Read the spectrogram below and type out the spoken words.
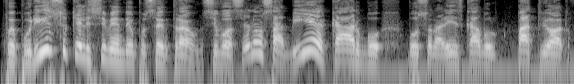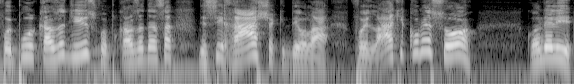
Foi por isso que ele se vendeu para o Centrão. Se você não sabia, caro bo bolsonarista, caro patriota, foi por causa disso, foi por causa dessa, desse racha que deu lá. Foi lá que começou. Quando ele,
